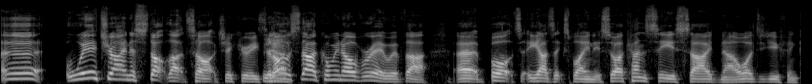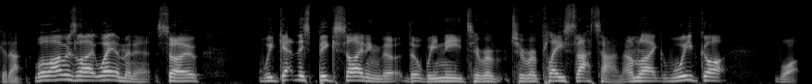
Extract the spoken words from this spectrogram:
uh, we're trying to stop that talk, Chicharito. Yeah. Don't start coming over here with that. Uh, but he has explained it, so I can see his side now. What did you think of that? Well, I was like, wait a minute. So we get this big signing that, that we need to re- to replace Zlatan. I'm like, we've got what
